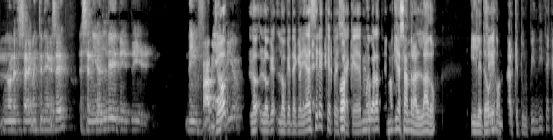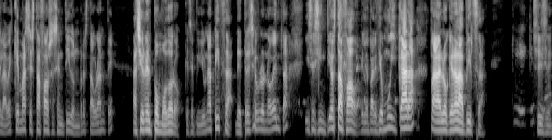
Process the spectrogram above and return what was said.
no necesariamente tiene que ser ese nivel de, de, infamia, tío. Lo, lo, que, lo que te quería decir es que pese a que es muy barato... Tengo aquí a Sandra al lado y le tengo que contar que Turpin dice que la vez que más estafado se ha sentido en un restaurante ha sido en el Pomodoro, que se pidió una pizza de 3,90 euros y se sintió estafado, que le pareció muy cara para lo que era la pizza. ¿Qué- qué Sí, sí.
